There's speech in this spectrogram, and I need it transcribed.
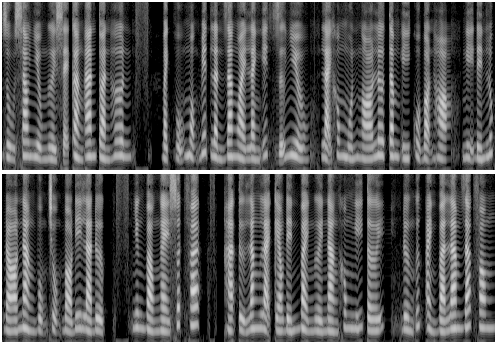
dù sao nhiều người sẽ càng an toàn hơn. Bạch Vũ Mộng biết lần ra ngoài lành ít giữ nhiều, lại không muốn ngó lơ tâm ý của bọn họ, nghĩ đến lúc đó nàng vụng trộm bỏ đi là được. Nhưng vào ngày xuất phát, Hạ Tử Lăng lại kéo đến vài người nàng không nghĩ tới, Đường ức ảnh và Lam Giác Phong.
